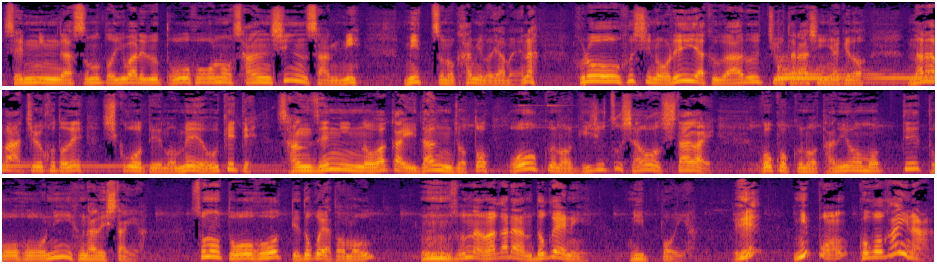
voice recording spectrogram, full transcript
千人が住むと言われる東方の三神山に三つの神の山やな不老不死の霊薬があるちゅうたらしいんやけどならばちゅうことで始皇帝の命を受けて3,000人の若い男女と多くの技術者を従え五国の種を持って東方に船出したんや。その東方ってどこやと思う？うんそんなんわからん。どこやねん？日本や。え？日本？ここかいな？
